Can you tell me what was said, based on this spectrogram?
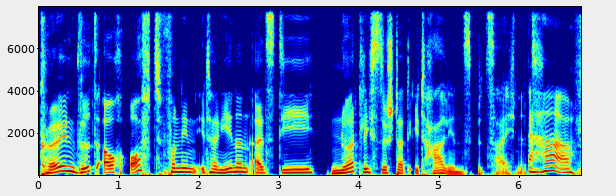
Köln wird auch oft von den Italienern als die nördlichste Stadt Italiens bezeichnet. Aha.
